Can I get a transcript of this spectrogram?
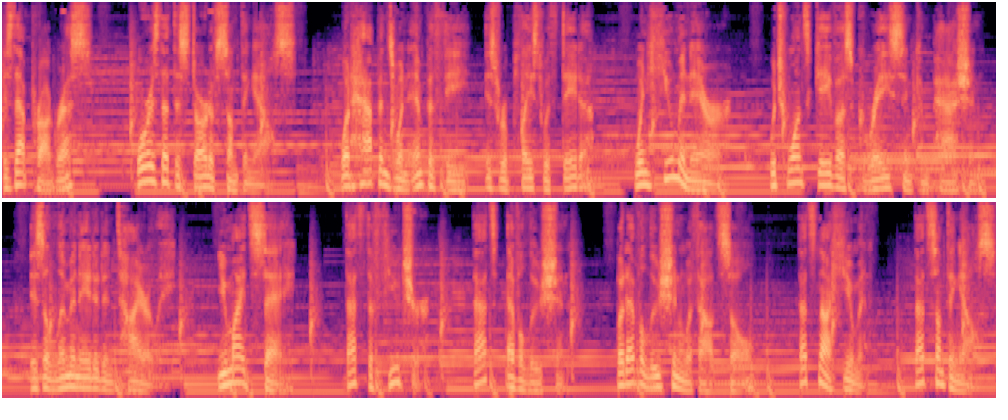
Is that progress? Or is that the start of something else? What happens when empathy is replaced with data? When human error, which once gave us grace and compassion, is eliminated entirely. You might say, that's the future. That's evolution. But evolution without soul? That's not human. That's something else.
